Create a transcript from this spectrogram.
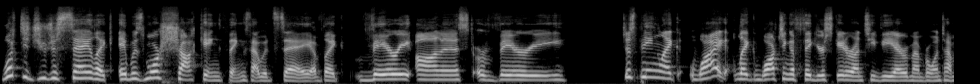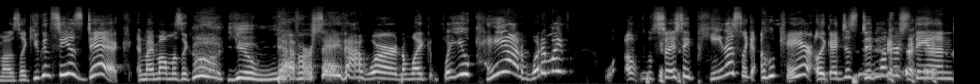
what did you just say?" Like it was more shocking things I would say of like very honest or very just being like, why? Like watching a figure skater on TV. I remember one time I was like, you can see his dick. And my mom was like, oh, you never say that word. And I'm like, but you can. What am I? Uh, should I say penis? Like, who cares? Like, I just didn't understand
